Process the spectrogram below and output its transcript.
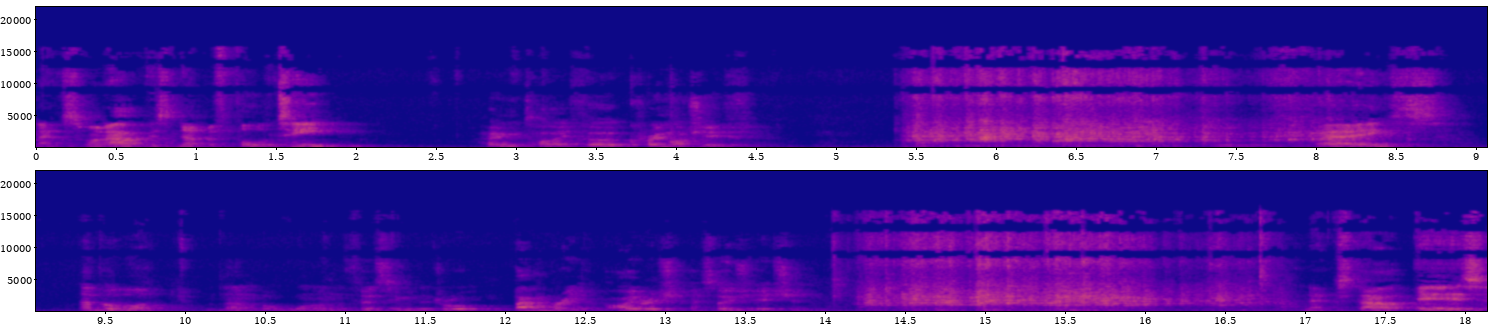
Next one out is number 14. Home tie for Crowmarsh Youth. Who will face number 1. Number 1, the first team in the draw, Banbury Irish Association. Next out is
